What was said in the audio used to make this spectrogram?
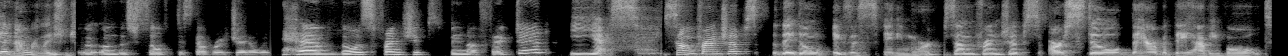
in that you've- relationship. uh, on the self discovery journey, have those friendships been affected? Yes. Some friendships, they don't exist anymore. Some friendships are still there, but they have evolved.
